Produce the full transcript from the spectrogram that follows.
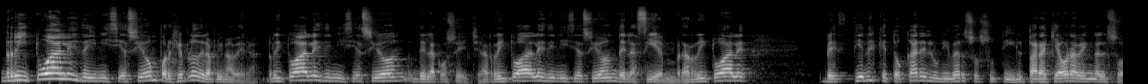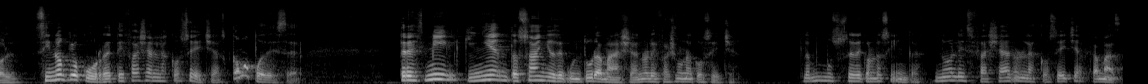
rituales de iniciación, por ejemplo, de la primavera, rituales de iniciación de la cosecha, rituales de iniciación de la siembra, rituales... ¿Ves? Tienes que tocar el universo sutil para que ahora venga el sol. Si no, ¿qué ocurre? Te fallan las cosechas. ¿Cómo puede ser? 3.500 años de cultura maya, no le falló una cosecha. Lo mismo sucede con los incas. No les fallaron las cosechas jamás.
